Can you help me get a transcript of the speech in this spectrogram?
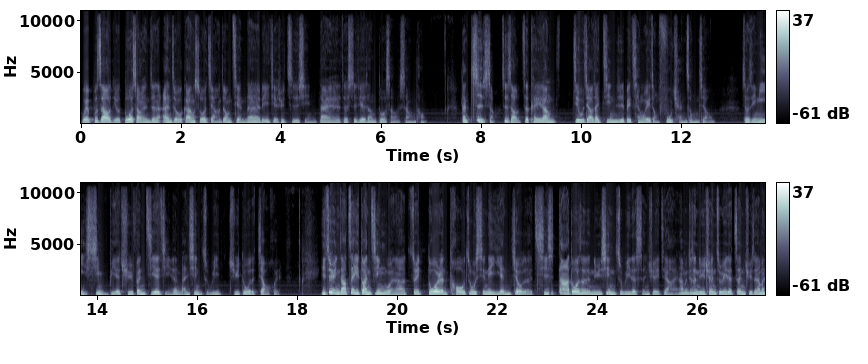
我也不知道有多少人真的按着我刚刚所讲的这种简单的理解去执行，带来了这世界上多少的伤痛。但至少，至少这可以让基督教在今日被称为一种父权宗教，就是你以性别区分阶级，那男性主义居多的教会，以至于你知道这一段经文啊，最多人投注心力研究的，其实大多是女性主义的神学家，他们就是女权主义的争取者，他们。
